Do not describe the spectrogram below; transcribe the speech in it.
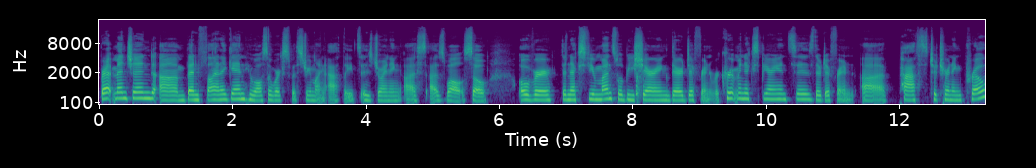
Brett mentioned, um, Ben Flanagan, who also works with Streamline Athletes, is joining us as well. So over the next few months, we'll be sharing their different recruitment experiences, their different uh, paths to turning pro,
